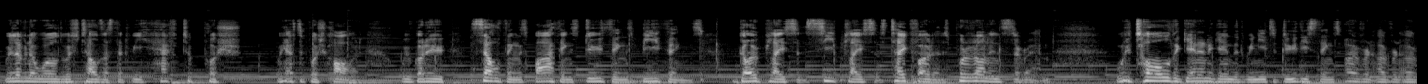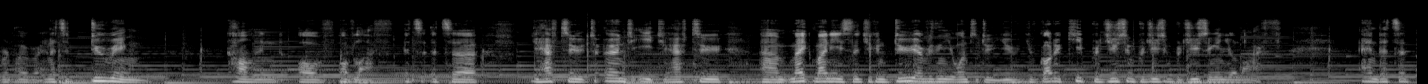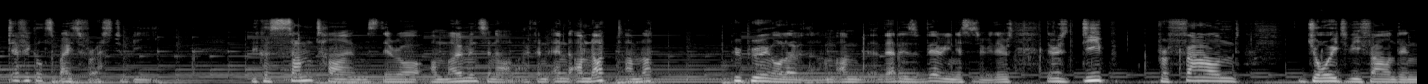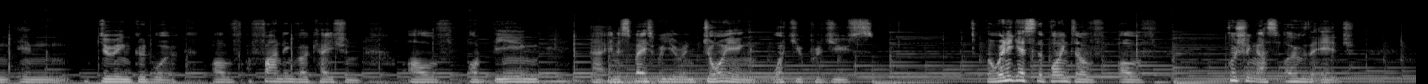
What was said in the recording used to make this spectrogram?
We live in a world which tells us that we have to push we have to push hard. We've got to sell things, buy things, do things, be things, go places, see places, take photos, put it on Instagram. We're told again and again that we need to do these things over and over and over and over, and it's a doing kind of, of life. It's it's a you have to to earn to eat. You have to um, make money so that you can do everything you want to do. You you've got to keep producing, producing, producing in your life, and it's a difficult space for us to be. Because sometimes there are, are moments in our life and, and I'm not I'm not poo-pooing all over that. I'm, I'm, that is very necessary. There's there is deep profound joy to be found in in doing good work of, finding vocation of of being uh, in a space where you're enjoying what you produce. But when it gets to the point of of pushing us over the edge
